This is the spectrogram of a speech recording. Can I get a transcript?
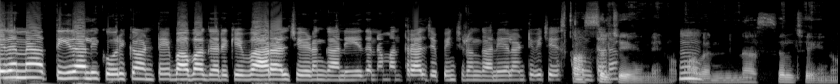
ఏదన్నా తీరాలి కోరిక అంటే బాబా గారికి వారాలు చేయడం గానీ ఏదన్నా మంత్రాలు జపించడం గానీ అలాంటివి చేస్తూ అస్సలు చేయను నేను. అవన్నీ అస్సలు చేయను.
